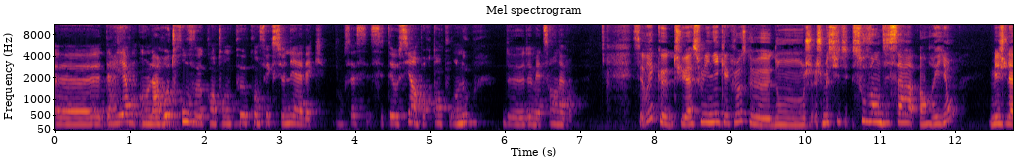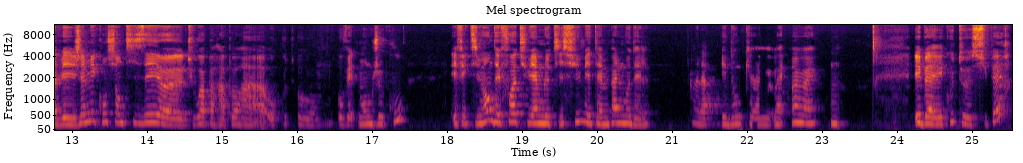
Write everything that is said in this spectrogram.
Euh, derrière, on la retrouve quand on peut confectionner avec. Donc ça, c'était aussi important pour nous de, mettre ça en avant. C'est vrai que tu as souligné quelque chose que, dont je, me suis souvent dit ça en rayon, mais je l'avais jamais conscientisé, euh, tu vois, par rapport à, aux vêtements que je couds effectivement, des fois, tu aimes le tissu, mais tu n'aimes pas le modèle. Voilà. Et donc, euh, ouais, ouais, ouais. Mm. Eh ben, écoute, euh, super.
